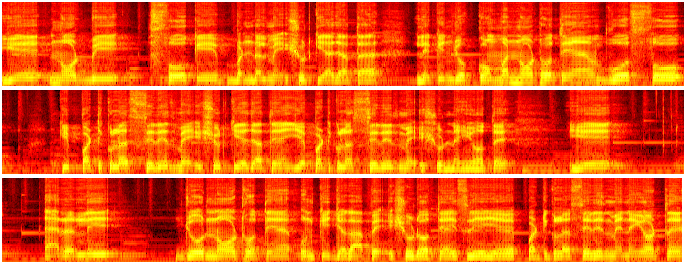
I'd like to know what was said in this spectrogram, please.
ये नोट भी सौ के बंडल में इशूड किया जाता है, लेकिन जो कॉमन नोट होते हैं, वो सौ की पर्टिकुलर सीरीज़ में इशूड किए जाते हैं, ये पर्टिकुलर सीरीज़ में इशूड नहीं होते। ये एररली जो नोट होते हैं, उनकी जगह पे इशूड होते हैं, इसलिए ये पर्टिकुलर सीरीज़ में नहीं होते।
